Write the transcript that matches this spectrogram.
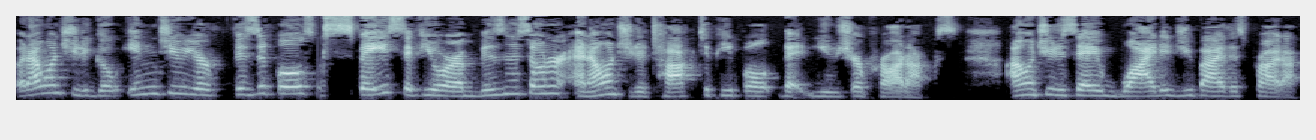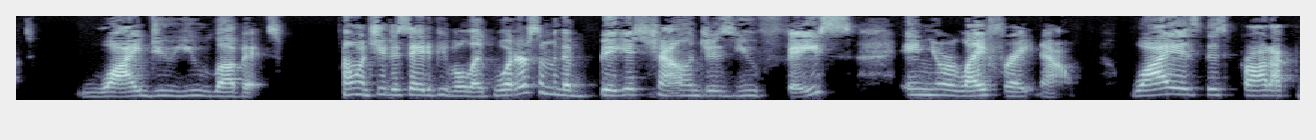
but I want you to go into your physical space if you are a business owner and I want you to talk to people that use your products. I want you to say, why did you buy this product? Why do you love it? I want you to say to people, like, what are some of the biggest challenges you face in your life right now? Why is this product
